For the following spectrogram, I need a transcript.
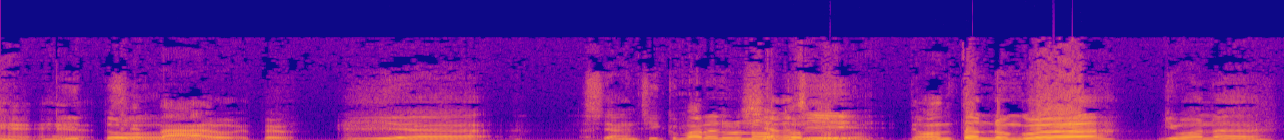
gitu. Si tahu tuh. Iya. Shang-Chi kemarin lu nonton tuh. nonton dong gua. Gimana?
